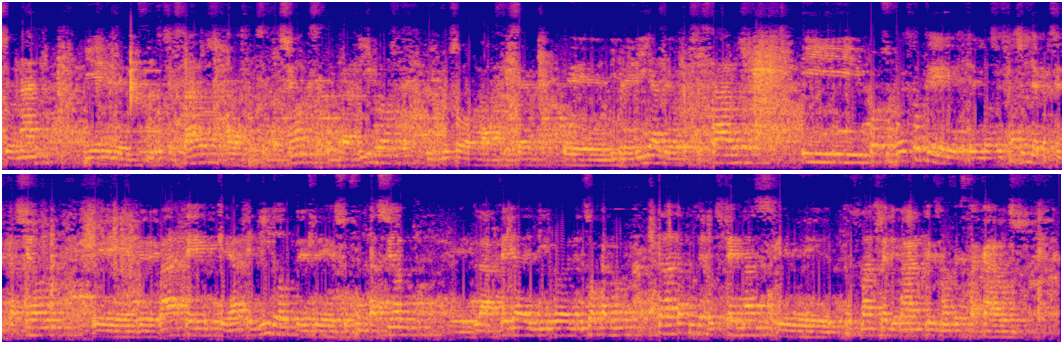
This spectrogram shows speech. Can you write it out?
nacional, vienen de distintos estados a las presentaciones, a comprar libros, incluso a hacer eh, librerías de otros estados. Y por supuesto que los espacios de presentación, eh, de debate que ha tenido desde su fundación, eh, la Feria del Libro en el Zócalo, trata pues, de los temas eh, pues, más relevantes, más destacados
